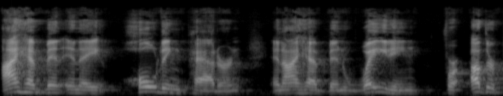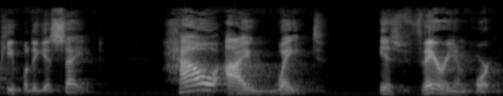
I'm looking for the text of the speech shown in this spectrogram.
I have been in a holding pattern and I have been waiting for other people to get saved. How I wait is very important.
